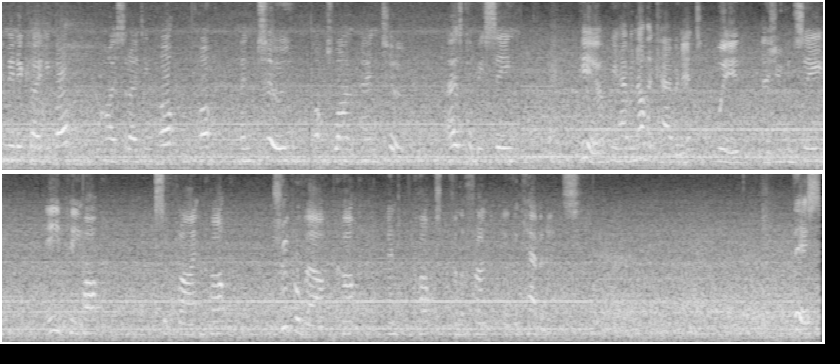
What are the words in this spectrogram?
communicating cock, isolating cock, cock and two, cocks one and two. As can be seen here we have another cabinet with, as you can see, EP cock, supply cock, triple valve cock and cocks from the front of the cabinets. This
